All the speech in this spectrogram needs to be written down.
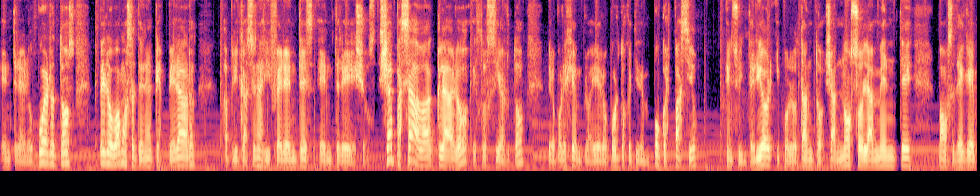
entre aeropuertos, pero vamos a tener que esperar aplicaciones diferentes entre ellos. Ya pasaba, claro, esto es cierto, pero por ejemplo hay aeropuertos que tienen poco espacio en su interior y por lo tanto ya no solamente vamos a tener que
